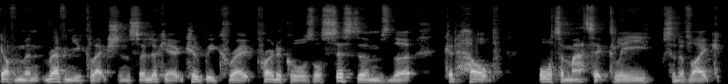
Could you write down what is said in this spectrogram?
government revenue collection. So looking at could we create protocols or systems that could help automatically sort of like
